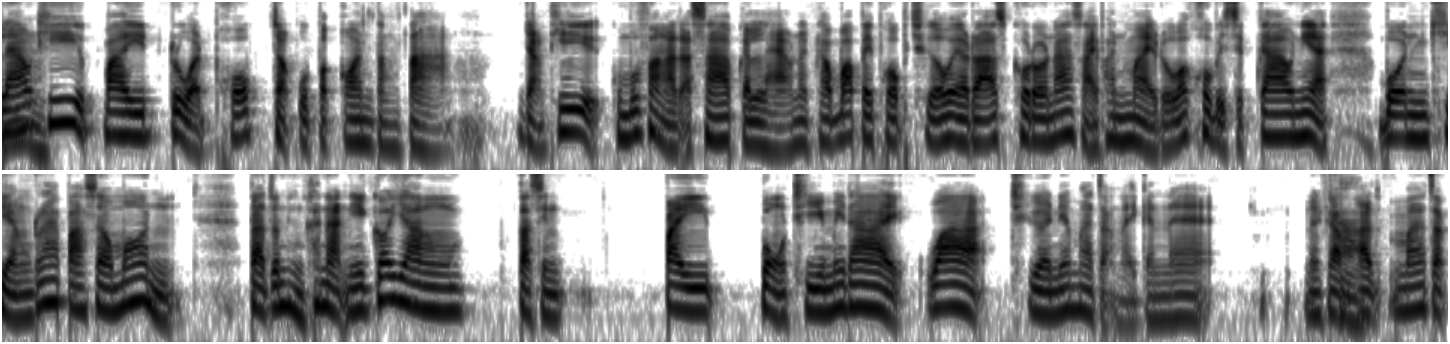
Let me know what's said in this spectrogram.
แล้วที่ไปตรวจพบจากอุปกรณ์ต่างๆอย่างที่คุณผู้ฟังอาจจะทราบกันแล้วนะครับ ว่าไปพบเชื้อไวรัสโคโรนาสายพันธุ์ใหม่หรือว่าโควิด -19 เนี่ยบนเขียงแร่ปลาแซลมอน แต่จนถึงขณะนี้ก็ยังตัดสินไปบ่งชี้ไม่ได้ว่าเชื้อเนี่ยมาจากไหนกันแน่ นะครับครับอาจมาจาก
